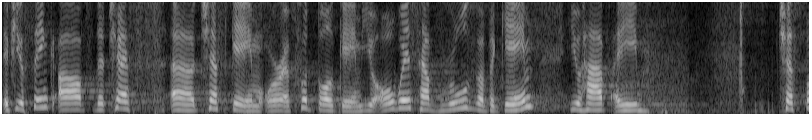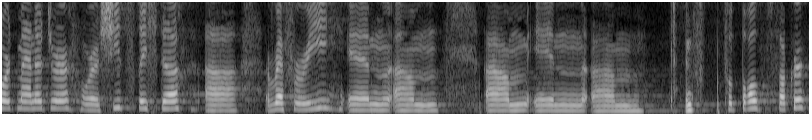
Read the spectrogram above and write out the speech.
if you think of the chess, uh, chess game or a football game, you always have rules of a game. You have a chessboard manager or a Schiedsrichter, uh, a referee in, um, um, in, um, in football, soccer,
